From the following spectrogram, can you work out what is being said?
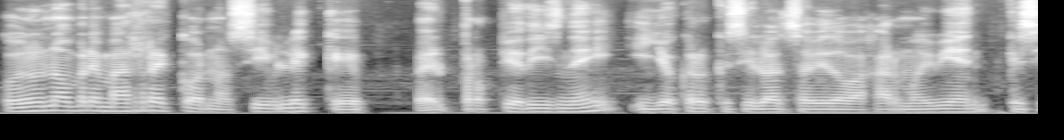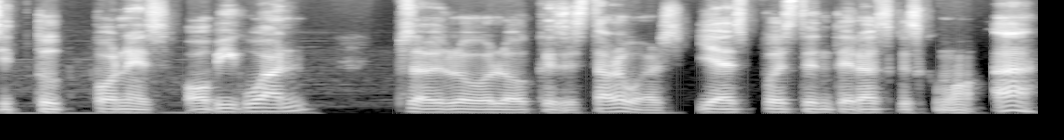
con un nombre más reconocible que el propio Disney y yo creo que sí lo han sabido bajar muy bien, que si tú pones Obi-Wan, sabes luego lo que es Star Wars. Y ya después te enteras que es como, ah,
